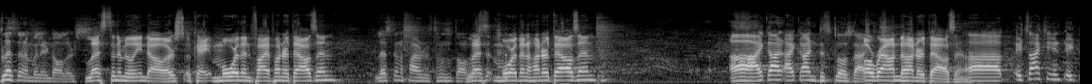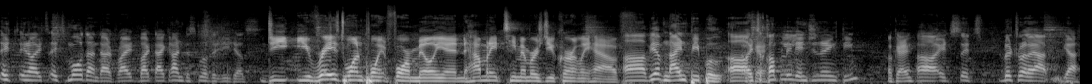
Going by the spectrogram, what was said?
Less than a million dollars. Less than a million dollars. Okay. More than 500,000? Less than five hundred thousand dollars. Less, more than a 100,000? Uh, I can't. I can't disclose that. Around 100,000. Uh, it's actually, it, it, you know, it's, it's more than that, right? But I can't disclose the details. Do you, you've raised 1.4 million. How many team members do you currently have? Uh, we have nine people. Uh, It's a completely engineering team. Okay. Uh, it's it's literally uh, yeah.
